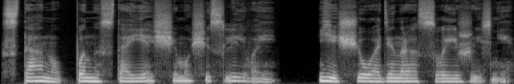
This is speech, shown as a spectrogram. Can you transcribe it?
стану по-настоящему счастливой. Еще один раз в своей жизни.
